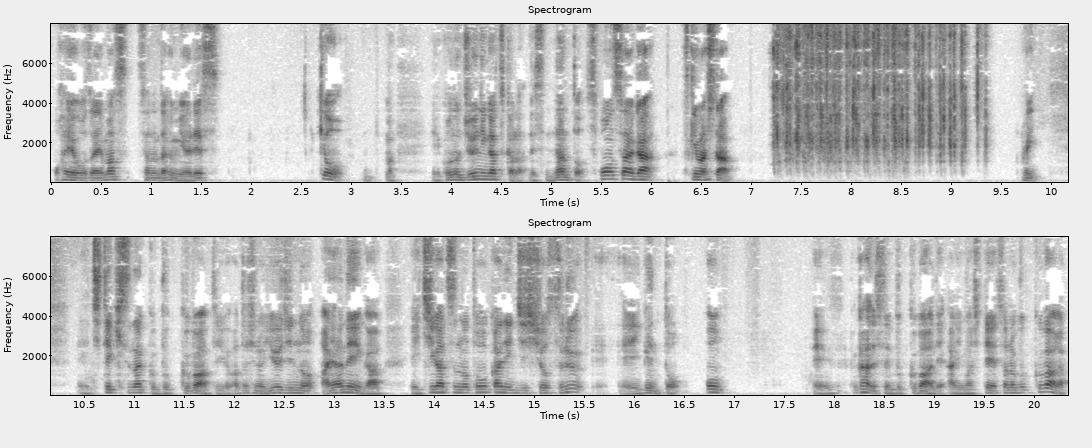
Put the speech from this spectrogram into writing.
おはようございます。真田文也です。今日、ま、この12月からですねなんとスポンサーがつきました。はい。え知的スナックブックバーという私の友人のあやねえが1月の10日に実施する、えイベントを、え、がですね、ブックバーでありまして、そのブックバーが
